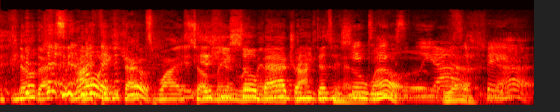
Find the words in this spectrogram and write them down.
no, that's. No, I think that's true. why so he's many so women are bad, but he does to it so he well. takes leaps Yeah. of faith. Yeah.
